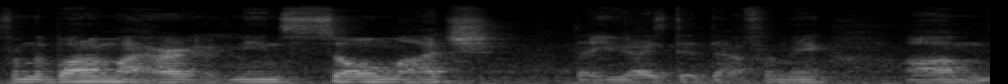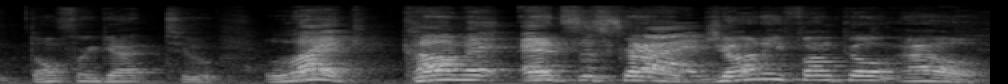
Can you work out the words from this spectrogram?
From the bottom of my heart, it means so much that you guys did that for me. Um, don't forget to like, comment, and subscribe. Johnny Funko out.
